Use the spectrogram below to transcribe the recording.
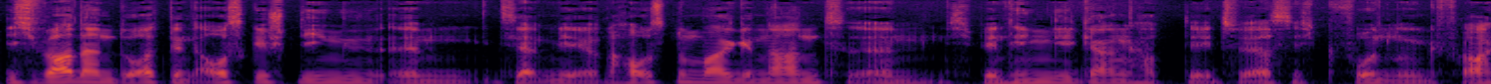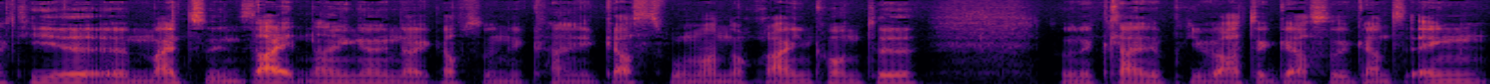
ich war dann dort, bin ausgestiegen. Ähm, sie hat mir ihre Hausnummer genannt. Ähm, ich bin hingegangen, habe die zuerst nicht gefunden und gefragt, hier, äh, meinst du den Seiteneingang? Da gab es so eine kleine Gasse, wo man noch rein konnte. So eine kleine private Gasse, ganz eng,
